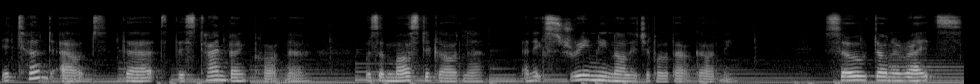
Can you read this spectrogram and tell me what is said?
It turned out that this time bank partner was a master gardener and extremely knowledgeable about gardening. So, Donna writes,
